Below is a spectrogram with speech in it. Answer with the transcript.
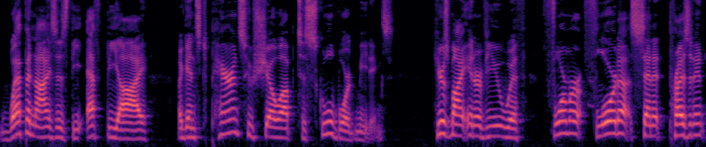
weaponizes the FBI against parents who show up to school board meetings. Here's my interview with former Florida Senate President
